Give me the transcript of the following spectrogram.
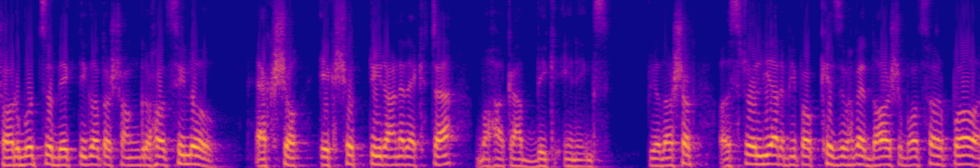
সর্বোচ্চ ব্যক্তিগত সংগ্রহ ছিল একশো একষট্টি রানের একটা মহাকাব্যিক ইনিংস। প্রিয় দর্শক, অস্ট্রেলিয়ার বিপক্ষে যেভাবে দশ বছর পর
